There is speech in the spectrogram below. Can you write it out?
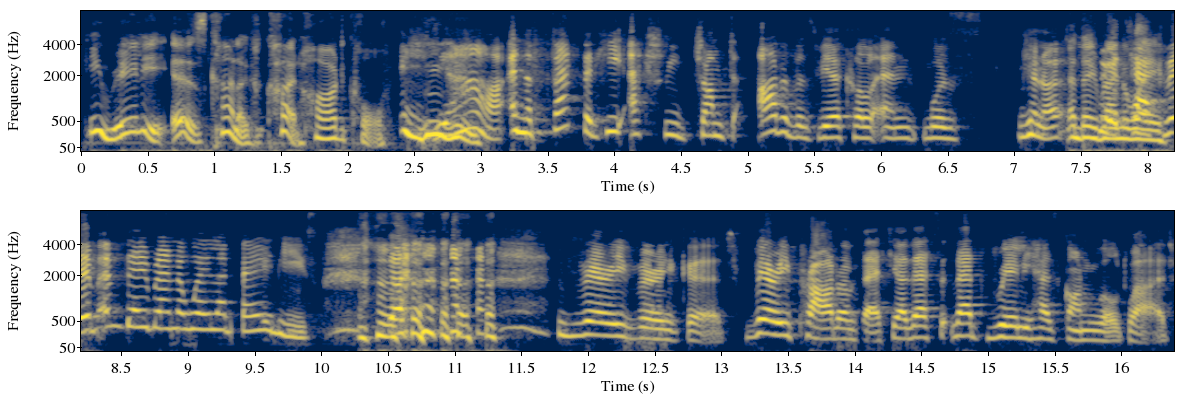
he really is kind of quite hardcore. Yeah. Mm-hmm. And the fact that he actually jumped out of his vehicle and was you know, and they ran away. Them and they ran away like babies. very, very good. Very proud of that. Yeah, that's that really has gone worldwide.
